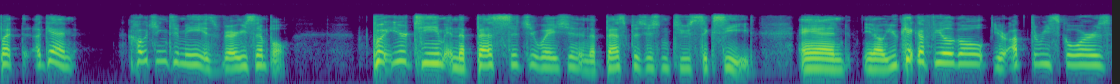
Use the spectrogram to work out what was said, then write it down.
but again, coaching to me is very simple put your team in the best situation in the best position to succeed. And you know, you kick a field goal, you're up three scores.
